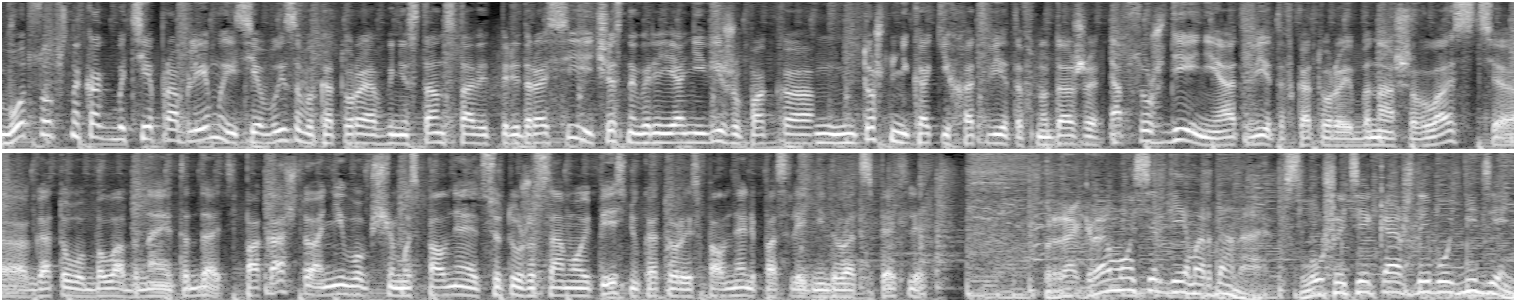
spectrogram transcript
Вот, собственно, как бы те проблемы и те вызовы, которые Афганистан ставит перед Россией. Честно говоря, я не вижу пока не то, что никаких ответов, но даже обсуждения ответов, которые бы наша власть э, готова была бы на это дать. Пока что они, в общем, исполняют всю ту же самую песню, которую исполняли последние 25 лет. Программу Сергея Мардана слушайте каждый будний день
